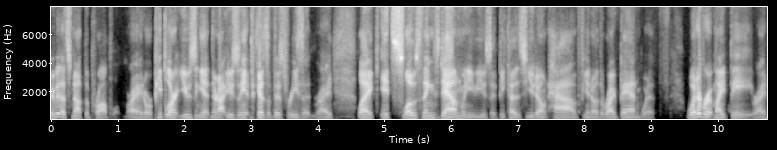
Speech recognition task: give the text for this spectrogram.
maybe that's not the problem right? Or people aren't using it and they're not using it because of this reason right? Like it slows things down when you use it because you don't have you know the right bandwidth whatever it might be right?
